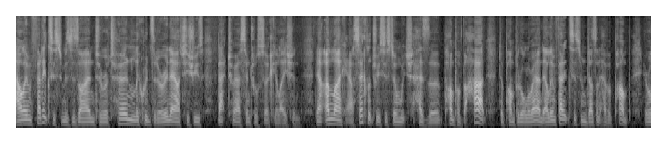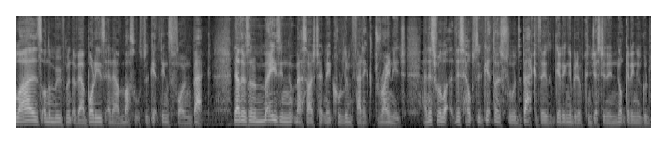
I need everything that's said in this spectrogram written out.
Our lymphatic system is designed to return liquids that are in our tissues back to our central circulation. Now, unlike our circulatory system, which has the pump of the heart to pump it all around, our lymphatic system doesn't have a pump. It relies on the movement of our bodies and our muscles to get things flowing back. Now, there's an amazing massage technique called lymphatic drainage, and this, will, this helps to get those fluids back if they're getting a bit of congestion and not getting a good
